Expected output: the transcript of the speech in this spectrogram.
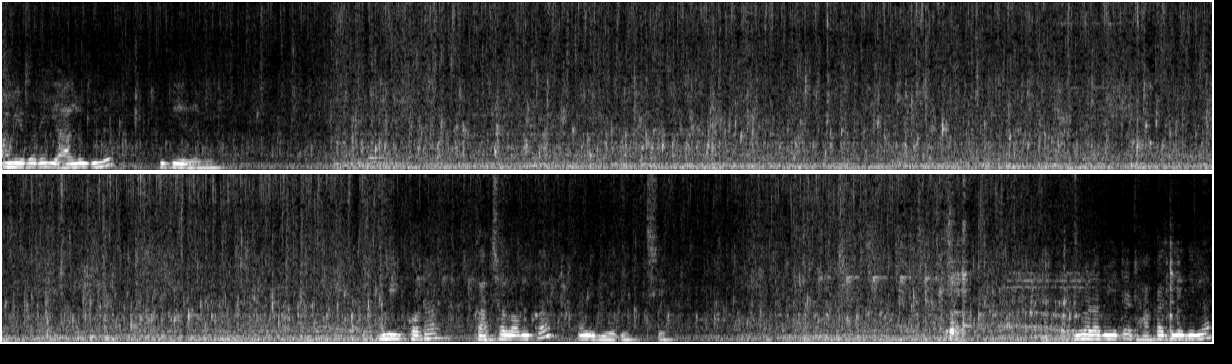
আমি এবার এই আলুগুলো দিয়ে দেবো। আমি কটা কাঁচা লঙ্কা আমি দিয়ে দিচ্ছি। এবার আমি এটা ঢাকা দিয়ে দিলাম,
